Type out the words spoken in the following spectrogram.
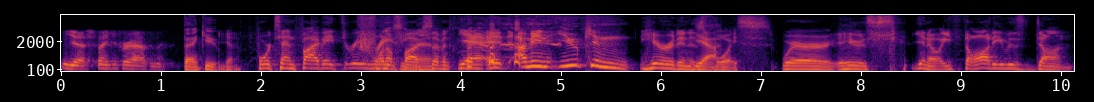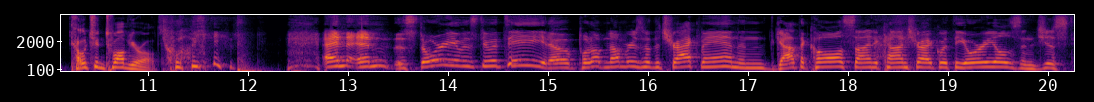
Yes, thank you for having me. Thank you. You got 410 583 Crazy, 1057. Yeah, it, I mean, you can hear it in his Yeah. voice where he was, you know, he thought he was done. Coaching twelve year olds. And and the story was to a T, you know, put up numbers with the TrackMan and got the call, signed a contract with the Orioles, and just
